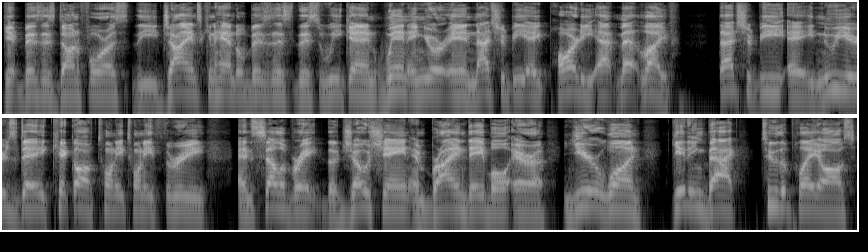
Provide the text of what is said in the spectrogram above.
get business done for us. The Giants can handle business this weekend. Win and you're in. That should be a party at MetLife. That should be a New Year's Day kickoff 2023 and celebrate the Joe Schoen and Brian Daboll era, year one, getting back to the playoffs,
